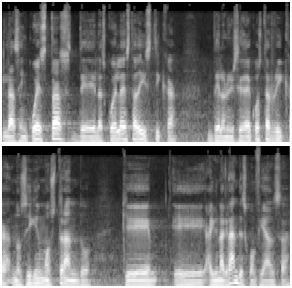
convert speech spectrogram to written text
las encuestas de la Escuela de Estadística de la Universidad de Costa Rica nos siguen mostrando que eh, hay una gran desconfianza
